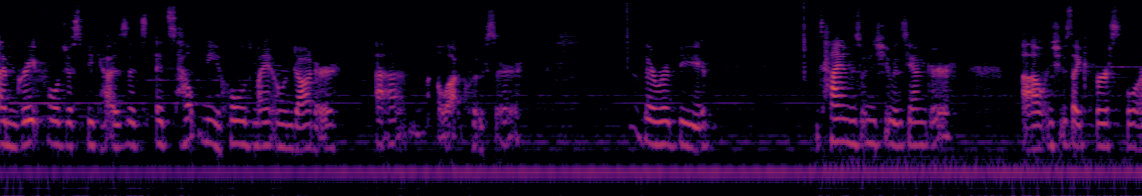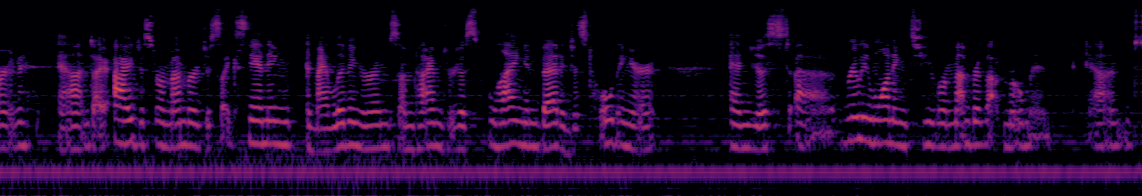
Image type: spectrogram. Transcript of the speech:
I'm grateful just because it's it's helped me hold my own daughter um, a lot closer. There would be times when she was younger, uh, when she was like first born, and I, I just remember just like standing in my living room sometimes or just lying in bed and just holding her and just uh, really wanting to remember that moment and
